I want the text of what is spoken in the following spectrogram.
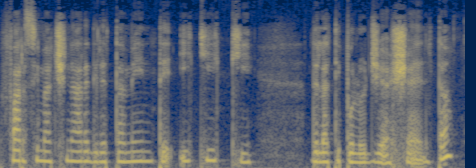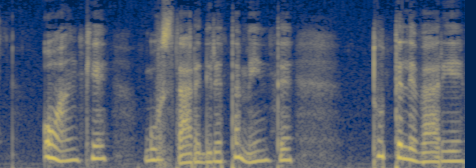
farsi macinare direttamente i chicchi della tipologia scelta o anche gustare direttamente tutte le varie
